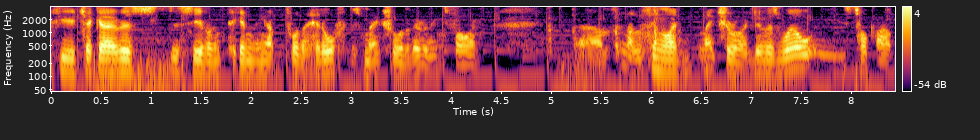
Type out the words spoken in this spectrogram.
few checkovers to see if I can pick anything up before they head off and just make sure that everything's fine. Um, another thing I make sure I do as well is top up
